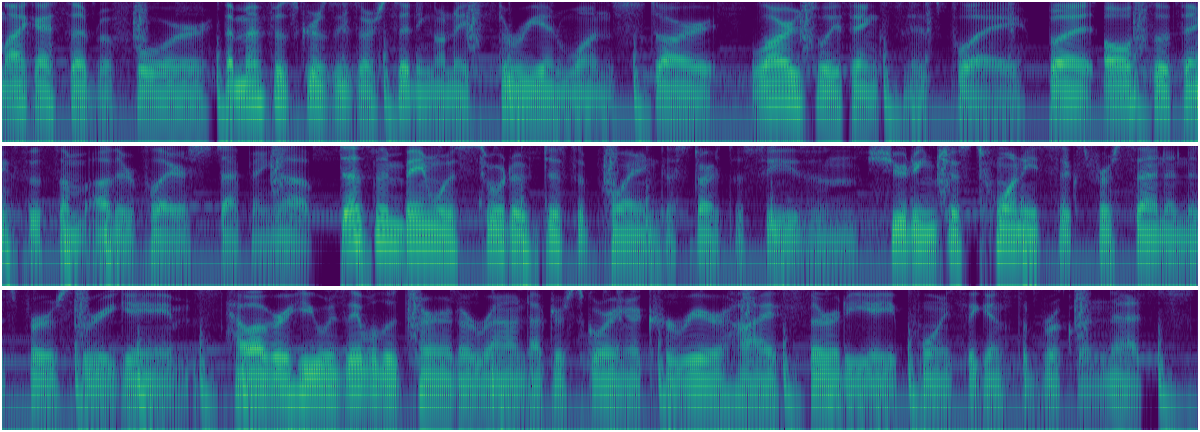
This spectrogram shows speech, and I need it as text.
like I said before, the Memphis Grizzlies are sitting on a 3 and 1 start, largely thanks to his play, but also thanks to some other players stepping up. Desmond Bane was sort of disappointing to start the season, shooting just 26% in his first 3 games. However, he was able to turn it around after scoring a career high 38 points against the Brooklyn Nets,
